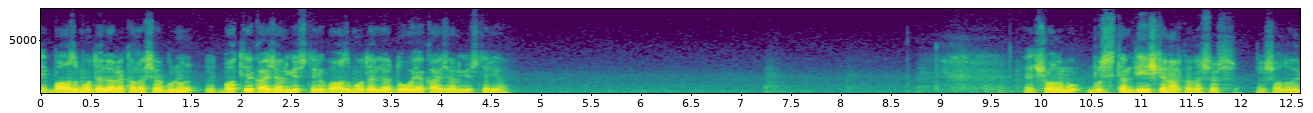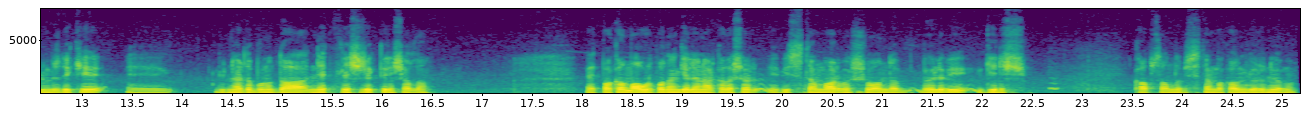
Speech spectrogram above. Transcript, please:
E, bazı modeller arkadaşlar bunun batıya kayacağını gösteriyor. Bazı modeller doğuya kayacağını gösteriyor. Evet, şu an bu, bu sistem değişken arkadaşlar. İnşallah önümüzdeki e, günlerde bunu daha netleşecektir inşallah. Evet bakalım Avrupa'dan gelen arkadaşlar e, bir sistem var mı? Şu anda böyle bir geniş kapsamlı bir sistem bakalım görünüyor mu?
